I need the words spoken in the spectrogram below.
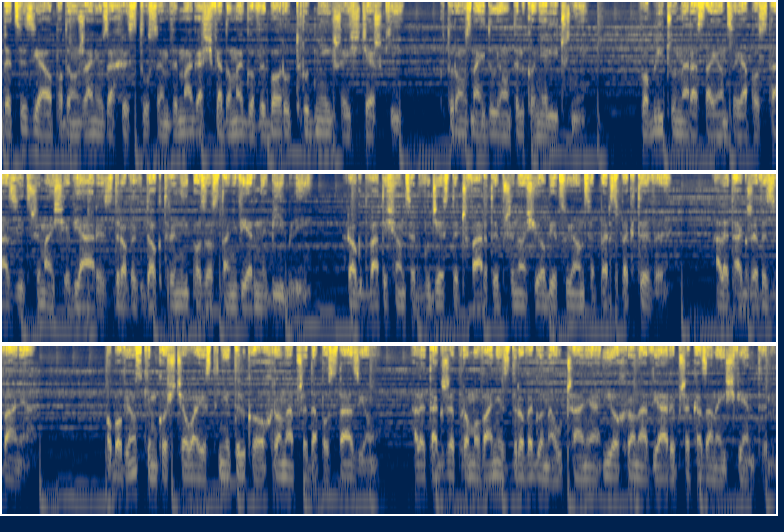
Decyzja o podążaniu za Chrystusem wymaga świadomego wyboru trudniejszej ścieżki, którą znajdują tylko nieliczni. W obliczu narastającej apostazji trzymaj się wiary, zdrowych doktryn i pozostań wierny Biblii. Rok 2024 przynosi obiecujące perspektywy, ale także wyzwania. Obowiązkiem Kościoła jest nie tylko ochrona przed apostazją, ale także promowanie zdrowego nauczania i ochrona wiary przekazanej świętym.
